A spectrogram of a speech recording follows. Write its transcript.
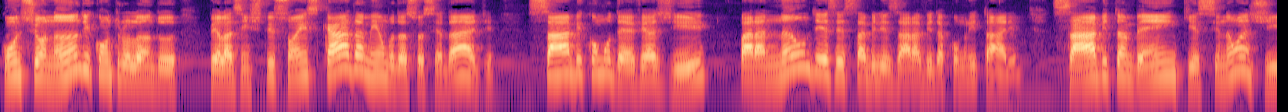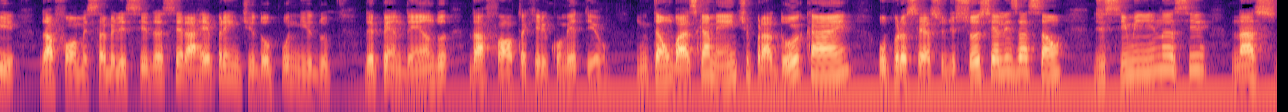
Condicionando e controlando pelas instituições, cada membro da sociedade sabe como deve agir para não desestabilizar a vida comunitária. Sabe também que, se não agir da forma estabelecida, será repreendido ou punido, dependendo da falta que ele cometeu. Então, basicamente, para Durkheim, o processo de socialização dissemina-se nas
